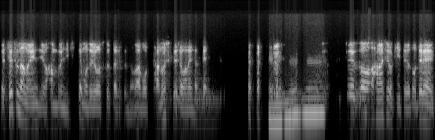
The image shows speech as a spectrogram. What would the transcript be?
で、セスナのエンジンを半分に切ってモデルを作ったりするのがもう楽しくてしょうがないんだって。うん。で、その話を聞いてると、でね、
